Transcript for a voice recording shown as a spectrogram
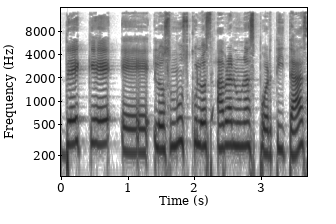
de que eh, los músculos abran unas puertitas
